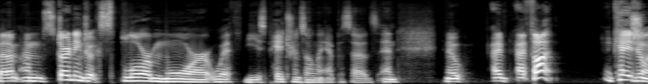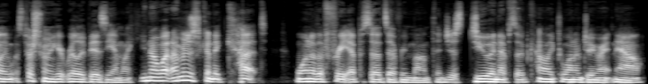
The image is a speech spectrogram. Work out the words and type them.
but I'm I'm starting to explore more with these patrons only episodes. And you know, I I thought occasionally, especially when I get really busy, I'm like, you know what, I'm just going to cut one of the free episodes every month and just do an episode kind of like the one I'm doing right now,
